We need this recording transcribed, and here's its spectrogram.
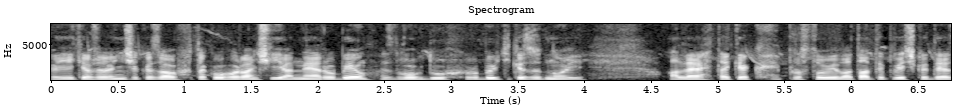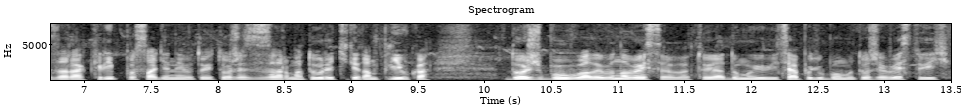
Як я вже раніше казав, такого раніше я не робив з двох дух, робив тільки з одної. Але так як простоїла та тепличка, де зараз кріп посаджений, той теж з арматури, тільки там плівка, дощ був, але вона виставила. То я думаю, і ця по-любому теж вистоїть.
